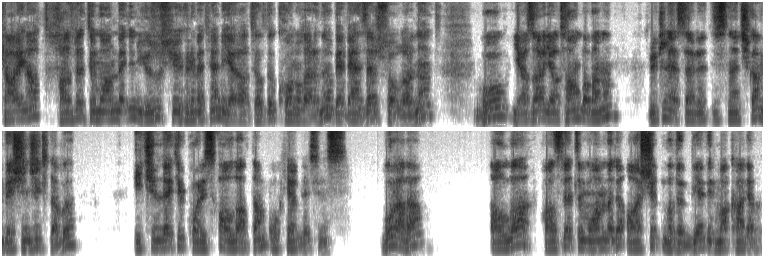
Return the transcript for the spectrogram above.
Kainat Hazreti Muhammed'in yüzü suyu hürmetine mi yaratıldı konularını ve benzer sorularını bu yazar Yatağan Baba'nın bütün eserler dizisinden çıkan 5. kitabı içindeki polis Allah'tan okuyabilirsiniz. Burada Allah Hazreti Muhammed'e aşık mıdır diye bir makale var.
